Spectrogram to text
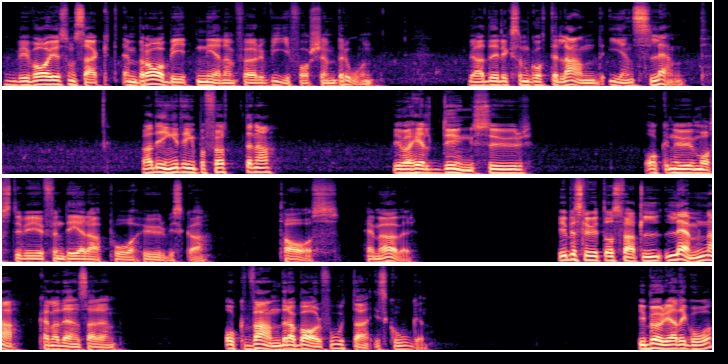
Vi var ju som sagt en bra bit nedanför Viforsenbron. Vi hade liksom gått i land i en slänt. Vi hade ingenting på fötterna. Vi var helt dyngsur. Och nu måste vi ju fundera på hur vi ska ta oss hemöver. Vi beslutade oss för att lämna kanadensaren och vandra barfota i skogen. Vi började gå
